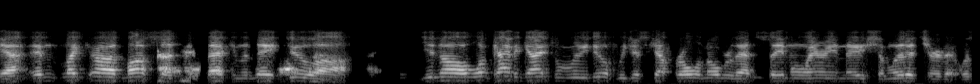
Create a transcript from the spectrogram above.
Yeah, and like uh Boss said back in the day too, uh you know, what kind of guys would we do if we just kept rolling over that same old Aryan Nation literature that was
